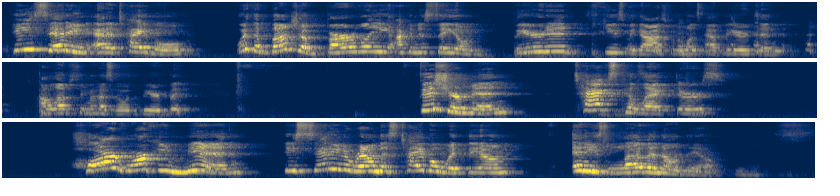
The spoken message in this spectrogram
He's sitting at a table with a bunch of burly, I can just see them bearded, excuse me guys for the ones that have beards and I love to see my husband with a beard, but fishermen, tax collectors, hardworking men, he's sitting around this table with them and he's loving on them.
